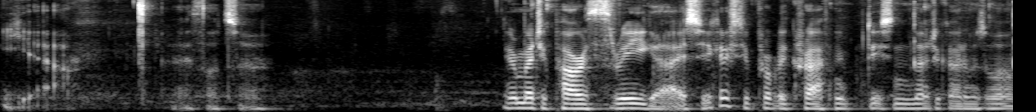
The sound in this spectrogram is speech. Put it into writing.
Yeah, I thought so. You're magic power 3 guy, so you can actually probably craft me decent magic item as well.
